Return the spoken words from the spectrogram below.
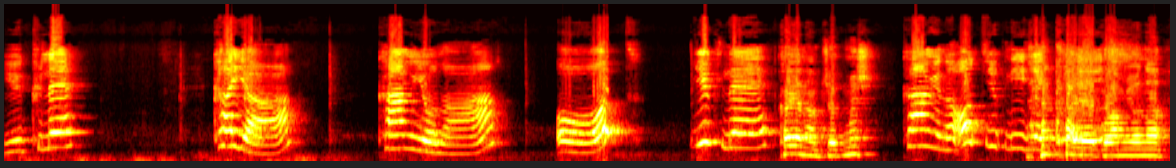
Yükle. Kaya. Kamyona. Ot. Yükle. Kaya ne yapacakmış? Kamyona ot yükleyecekmiş. Kaya kamyona.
